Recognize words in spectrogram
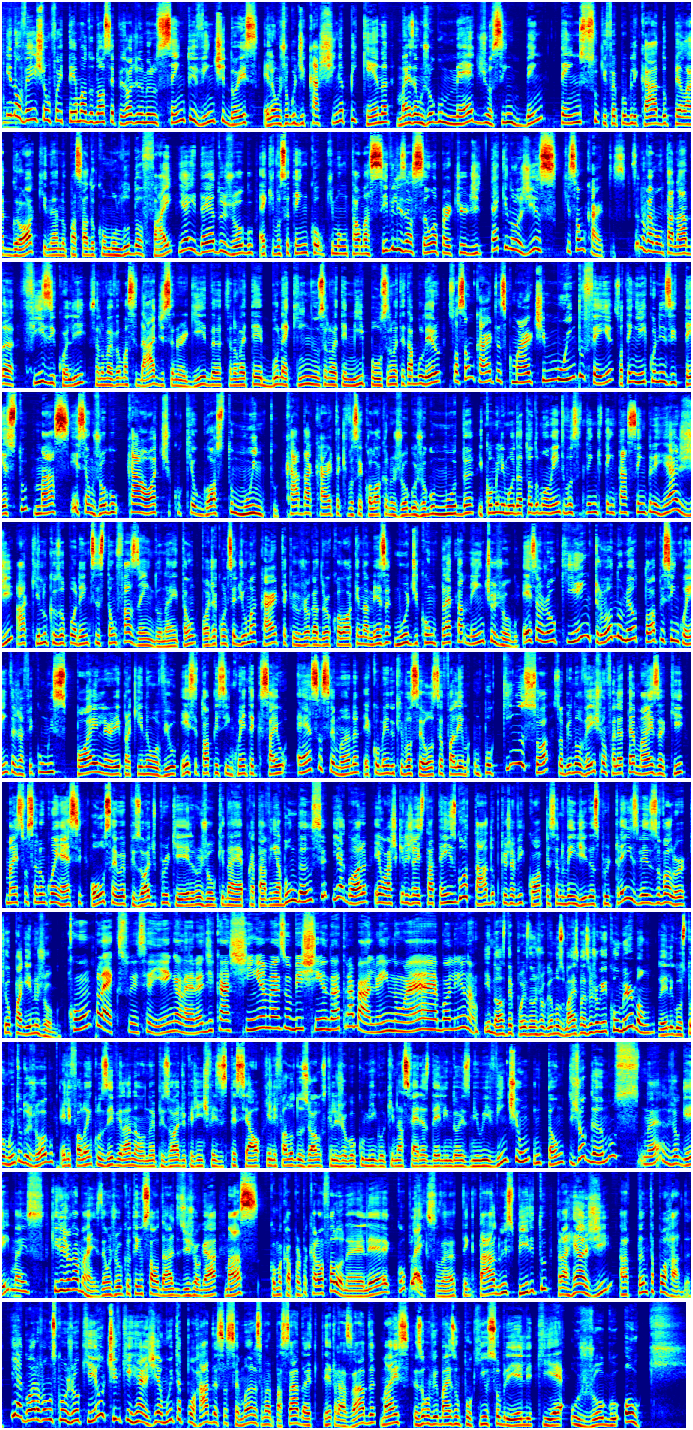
Innovation foi tema do nosso episódio número 122. Ele é um jogo de caixinha pequena, mas é um jogo médio, assim, bem tenso que foi publicado pela Grok, né, no passado como Ludofy. E a ideia do jogo é que você tem que montar uma civilização a partir de tecnologias que são cartas. Você não vai montar nada físico ali, você não vai ver uma cidade sendo erguida, você não vai ter bonequinhos, você não vai ter meeples, você não vai ter tabuleiro. Só são cartas com uma arte muito feia, só tem ícones e texto, mas esse é um jogo caótico que eu gosto muito. Cada carta que você coloca no jogo, o jogo muda e como ele muda a todo momento, você tem que tentar sempre reagir àquilo aquilo que os oponentes estão fazendo, né? Então pode acontecer de uma carta que o jogador coloque na mesa mude completamente o jogo. Esse é um jogo que entrou no meu top 50, já fica um spoiler aí para quem não ouviu. Esse top 50 que saiu essa semana, recomendo que você ouça. Eu falei um pouquinho só sobre Innovation, falei até mais aqui, mas se você não conhece, ouça o episódio porque ele era um jogo que na época estava em abundância e agora eu acho que ele já está até esgotado porque eu já vi cópias sendo vendidas por três vezes o valor que eu paguei no jogo. Complexo esse aí, hein, galera? De caixinha, mas o bichinho dá trabalho, hein? Não é bolinho, não. E nós depois não jogamos mais, mas eu joguei com o meu irmão. Ele gostou muito do jogo. Ele falou, inclusive, lá no, no episódio que a gente fez especial, que ele falou dos jogos que ele jogou comigo aqui nas férias dele em 2021. Então, jogamos, né? Joguei, mas queria jogar mais. É um jogo que eu tenho saudades de jogar, mas, como a própria Carol falou, né? Ele é complexo, né? Tem que estar tá no espírito para reagir a tanta porrada. E agora vamos com um jogo que eu tive que reagir a muita porrada essa semana, semana passada, retrasada, mas vocês vão ouvir mais um pouquinho sobre ele, que é o jogo Oak.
